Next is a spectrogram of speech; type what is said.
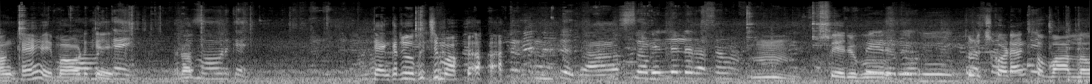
వంకాయ మామిడికాయ. టెంక చూపించి మా. పెరుగు. తుడుచుకోవడానికి వాళ్ళు.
